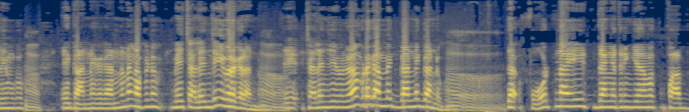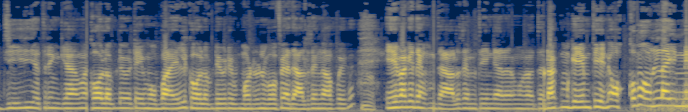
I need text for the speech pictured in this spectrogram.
කලිමකු ඒ ගන්න එක ගන්න අපිට මේ චලෙන්ජ ඉවර කරන්න ඒ චලෙන්ජ ඉවරට ගම්ම ගන්න ගන්නපු ෆෝට් නයිට් දැන් ඇතරින් ගයාම පබ්ජී ඇතරින් ගයාම කෝල් ඔ්ඩට මොබයිල් කෝල් ඔ්ඩට මොඩන් ෝපය දාලුතෙන් අප එක. ඒ වගේ දැම් දාලු තැමති ඩක්ම ගේම් තියෙන ඔක්කොම ඔන්ලයින්න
